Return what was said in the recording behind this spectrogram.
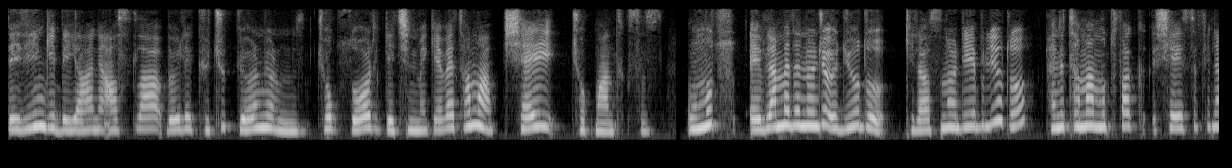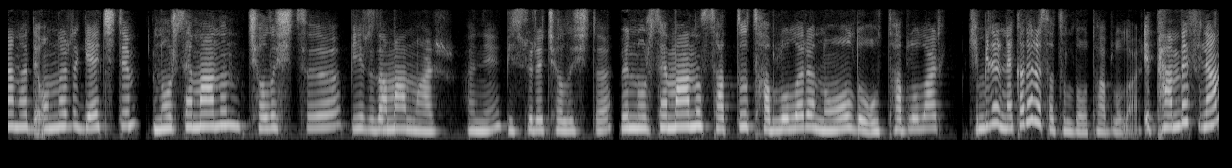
dediğin gibi yani asla böyle küçük görmüyorum. Çok zor geçinmek evet ama şey çok mantıksız. Umut evlenmeden önce ödüyordu. Kirasını ödeyebiliyordu. Hani tamam mutfak şeysi filan hadi onları geçtim. Nursema'nın çalıştığı bir zaman var. Hani bir süre çalıştı. Ve Nursema'nın sattığı tablolara ne oldu? O tablolar kim bilir ne kadara satıldı o tablolar. E pembe filan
